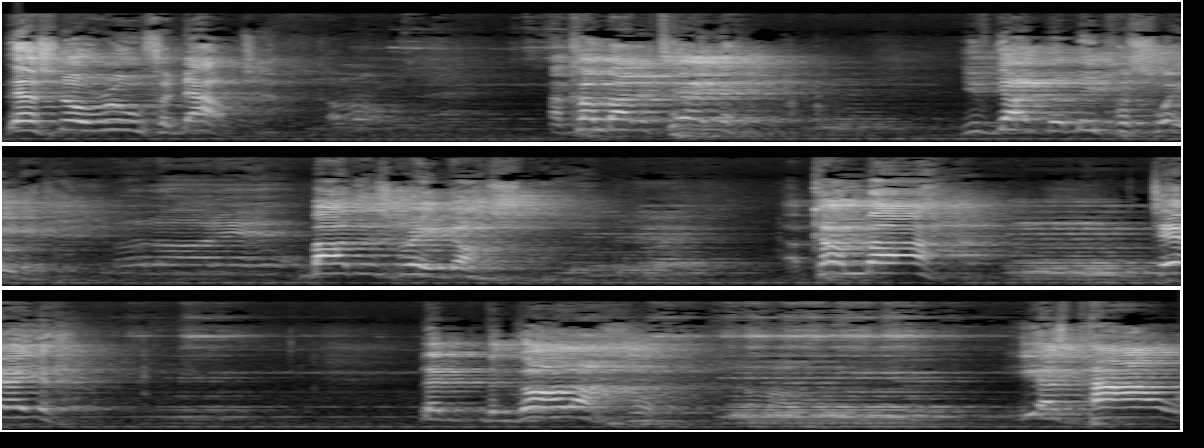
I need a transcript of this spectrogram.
there's no room for doubt. I come by to tell you you've got to be persuaded by this great gospel. I come by tell you that the God I serve, He has power.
